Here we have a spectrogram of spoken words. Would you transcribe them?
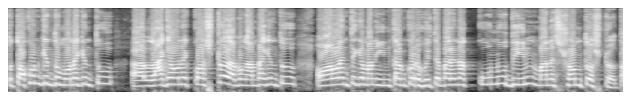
তো তখন কিন্তু মনে কিন্তু লাগে অনেক কষ্ট এবং আমরা কিন্তু অনলাইন থেকে মানে ইনকাম করে হইতে পারি না কোনো দিন মানে সন্তুষ্ট। তো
